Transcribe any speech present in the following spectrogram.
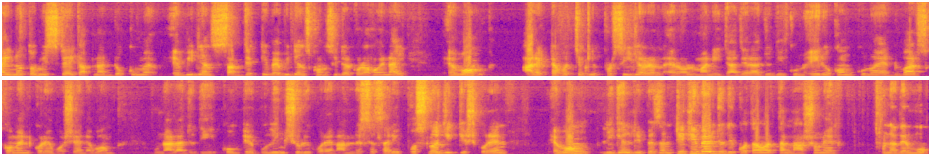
আইনত মিস্টেক আপনার document evidence subjective evidence consider করা হয় নাই এবং আরেকটা হচ্ছে কি প্রসিজারাল এরল মানে যারা যদি কোন এইরকম কোনো অ্যাডভার্স কমেন্ট করে বসেন এবং ওনারা যদি কোর্টে বুলিং শুরু করেন আননেসেসারি প্রশ্ন জিজ্ঞেস করেন এবং লিগেল রিপ্রেজেন্টেটিভের যদি কথাবার্তা না শুনেন ওনাদের মুখ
